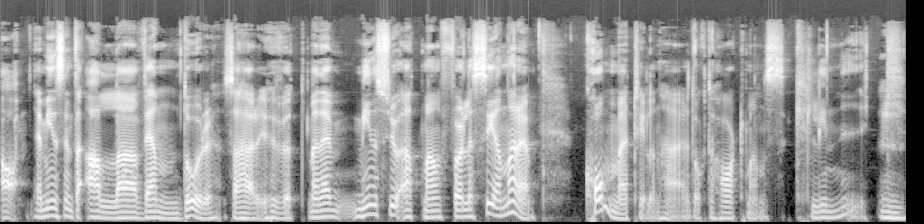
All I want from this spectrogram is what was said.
ja, jag minns inte alla vändor så här i huvudet, men jag minns ju att man förr eller senare kommer till den här Dr. Hartmans klinik. Mm.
